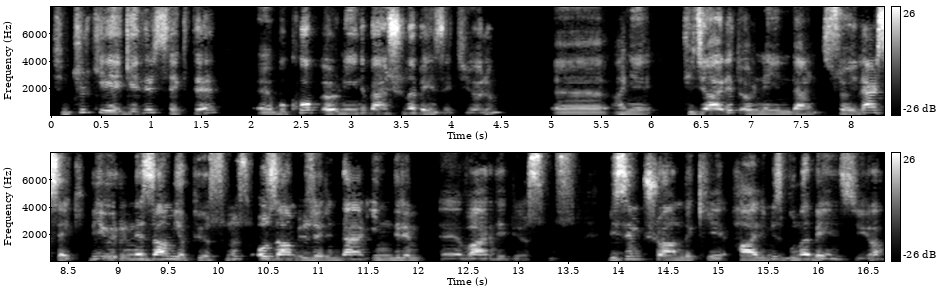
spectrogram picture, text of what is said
Şimdi Türkiye'ye gelirsek de e, bu COP örneğini ben şuna benzetiyorum. E, hani ticaret örneğinden söylersek bir ürüne zam yapıyorsunuz, o zam üzerinden indirim e, vaat ediyorsunuz. Bizim şu andaki halimiz buna benziyor.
